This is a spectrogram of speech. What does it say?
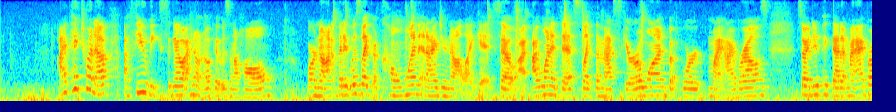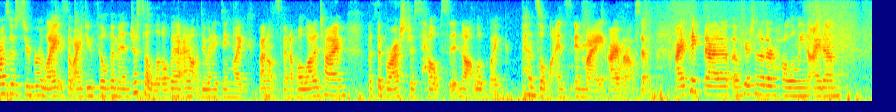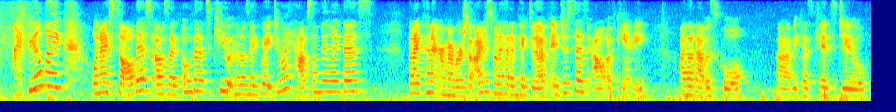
I picked one up a few weeks ago. I don't know if it was in a haul or not, but it was like a comb one and I do not like it. So I, I wanted this, like the mascara one, but for my eyebrows. So I did pick that up. My eyebrows are super light, so I do fill them in just a little bit. I don't do anything like, I don't spend a whole lot of time, but the brush just helps it not look like pencil lines in my eyebrow. So I picked that up. Oh, here's another Halloween item. I feel like when I saw this, I was like, oh, that's cute. And then I was like, wait, do I have something like this? But I couldn't remember, so I just went ahead and picked it up. It just says out of candy. I thought that was cool uh, because kids do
